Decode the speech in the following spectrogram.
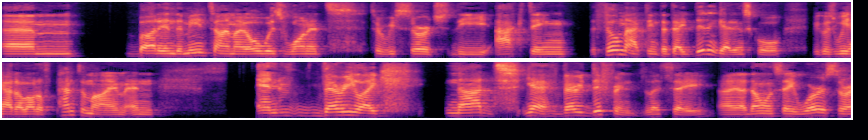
Um, but in the meantime, I always wanted to research the acting, the film acting that I didn't get in school because we had a lot of pantomime and and very like not yeah very different let's say. I, I don't want to say worse or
